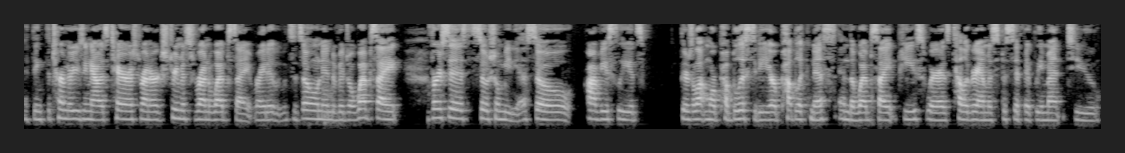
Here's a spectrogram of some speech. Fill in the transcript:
I think the term they're using now is terrorist run or extremist run website, right? It's its own individual website versus social media. So obviously it's there's a lot more publicity or publicness in the website piece, whereas Telegram is specifically meant to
